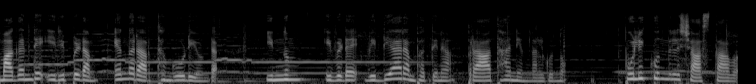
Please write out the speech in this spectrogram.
മകന്റെ ഇരിപ്പിടം എന്നൊരർത്ഥം കൂടിയുണ്ട്. ഇന്നും ഇവിടെ വിദ്യാരംഭത്തിന് പ്രാധാന്യം നൽകുന്നു. പുലിക്കുന്നിൽ ശാസ്താവ്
